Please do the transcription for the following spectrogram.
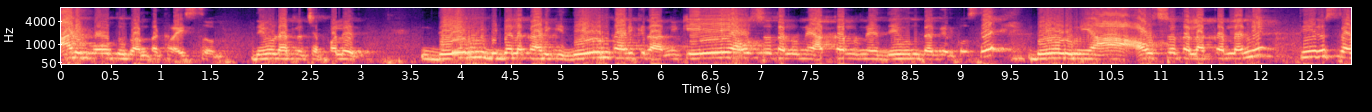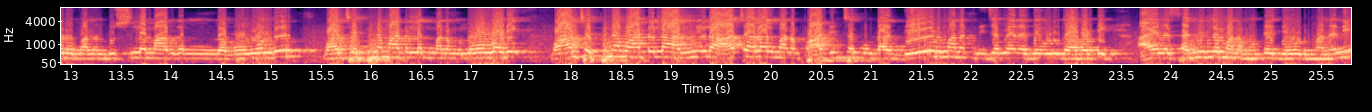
ఆడికి పోతుంది అంత క్రైస్తవులు. దేవుడు అట్లా చెప్పలేదు. దేవుని బిడ్డల కాడికి దేవుని కాడికి రా. నీకే అవసరతలు ఉన్నాయి అక్కర్లు ఉన్నాయి దేవుని దగ్గరికి వస్తే దేవుడు నీ ఆ అవసరతలు అక్కర్లన్నీ తీరుస్తాడు మనం దుష్టుల మార్గంలో పోవద్దు. వాళ్ళు చెప్పిన మాటలకు మనం లోబడి వాళ్ళు చెప్పిన మాటల అన్యుల ఆచారాలు మనం పాటించకుండా దేవుడు మనకు నిజమైన దేవుడు కాబట్టి ఆయన సన్నిధిలో మనం ఉంటే దేవుడు మనని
